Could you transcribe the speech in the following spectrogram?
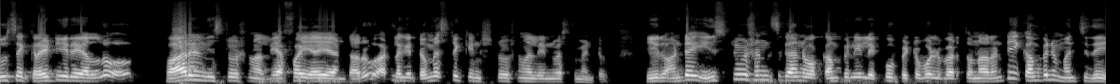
చూసే క్రైటీరియాల్లో ఫారిన్ ఇన్స్టిట్యూషనల్ ఎఫ్ఐఐ అంటారు. అట్లాగే డొమెస్టిక్ ఇన్స్టిట్యూషనల్ ఇన్వెస్ట్మెంట్ ఈ అంటే ఇన్స్టిట్యూషన్స్ కానీ ఒక కంపెనీలు ఎక్కువ పెట్టుబడులు పెడుతున్నారంటే ఈ కంపెనీ మంచిది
